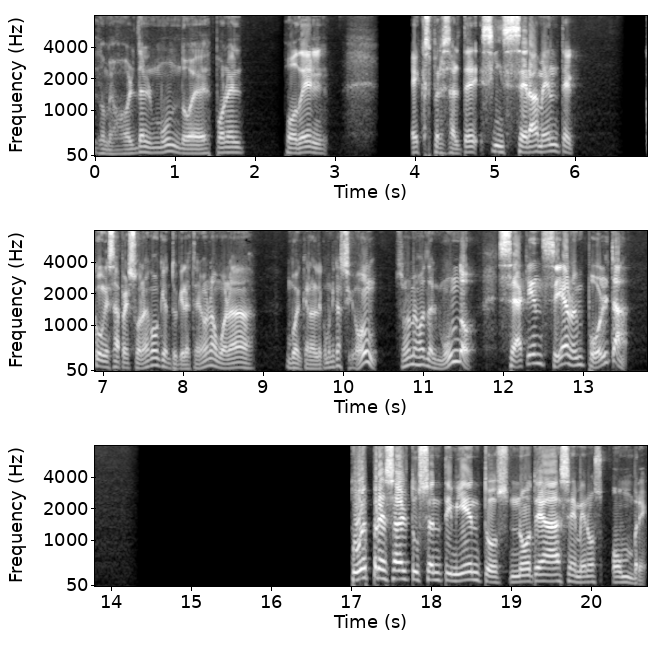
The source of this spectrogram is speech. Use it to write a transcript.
Lo mejor del mundo es poner poder expresarte sinceramente con esa persona con quien tú quieres tener una buena, un buen canal de comunicación. Eso es lo mejor del mundo. Sea quien sea, no importa. Tú expresar tus sentimientos no te hace menos hombre.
